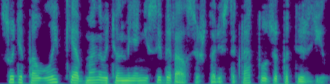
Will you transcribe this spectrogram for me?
Судя по улыбке, обманывать он меня не собирался, что аристократ тут же подтвердил.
